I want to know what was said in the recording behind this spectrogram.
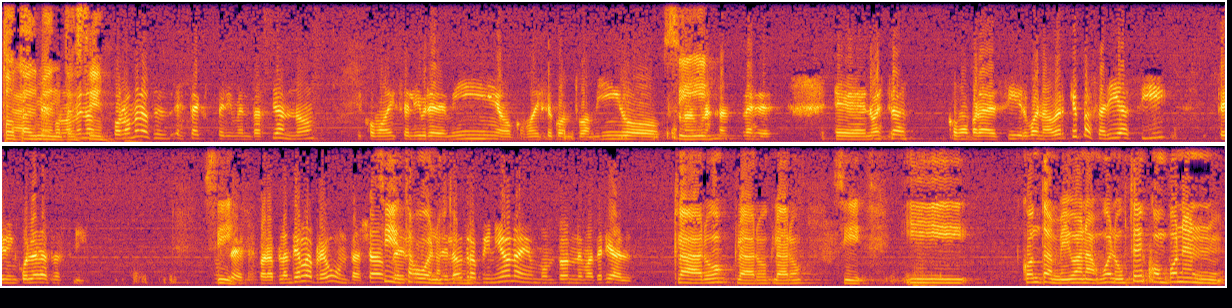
Totalmente, por lo menos, sí. Por lo menos es- esta experimentación, ¿no? Y como dice Libre de mí, o como dice Con tu amigo, Sí. algunas canciones de- eh, nuestras, como para decir, bueno, a ver, ¿qué pasaría si te vincularas así? Sí. No sé, para plantear la pregunta, ya Sí, de, está bueno, de está la otra opinión hay un montón de material. Claro, claro, claro. Sí. Y contame, Ivana, bueno, ustedes componen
